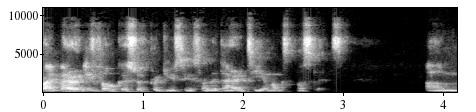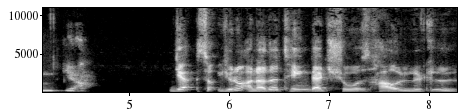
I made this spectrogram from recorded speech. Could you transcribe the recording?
primarily focused on producing solidarity amongst Muslims. Um, yeah. Yeah. So you know another thing that shows how little,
